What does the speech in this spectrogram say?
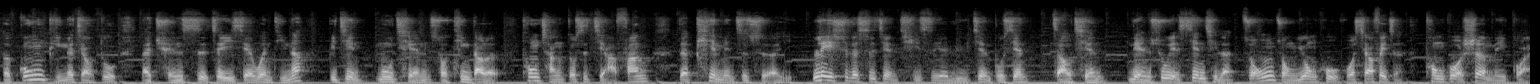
和公平的角度来诠释这一些问题呢？毕竟目前所听到的通常都是甲方的片面之词而已。类似的事件其实也屡见不鲜。早前，脸书也掀起了种种用户或消费者通过社媒广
